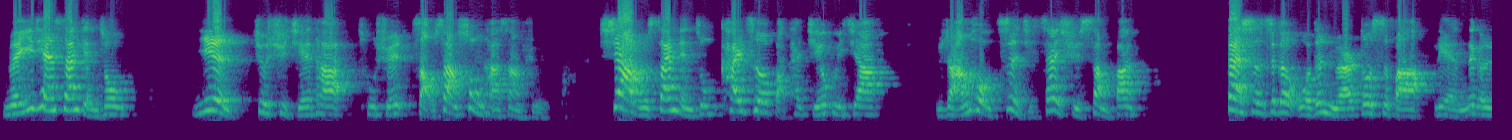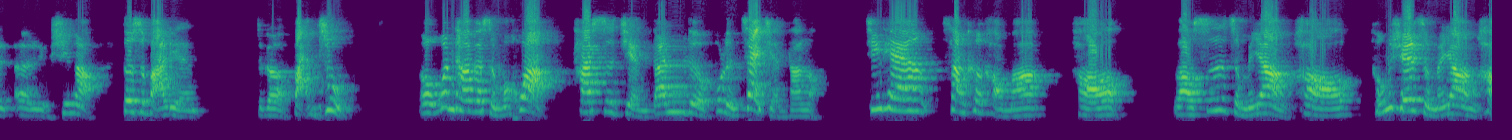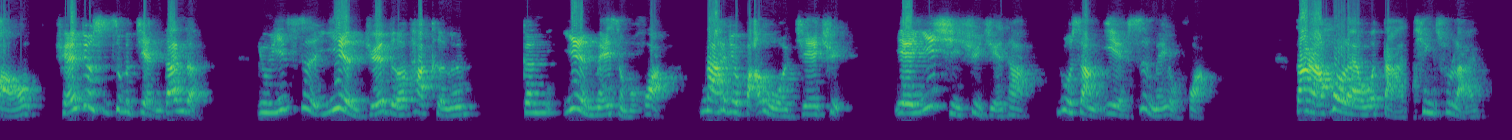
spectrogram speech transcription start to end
每一天三点钟。燕就去接他，从学早上送他上学，下午三点钟开车把他接回家，然后自己再去上班。但是这个我的女儿都是把脸那个呃柳心啊，都是把脸这个板住。哦，问他个什么话，他是简单的不能再简单了。今天上课好吗？好。老师怎么样？好。同学怎么样？好。全就是这么简单的。有一次，燕觉得他可能跟燕没什么话，那他就把我接去，也一起去接他。路上也是没有话。当然后来我打听出来，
